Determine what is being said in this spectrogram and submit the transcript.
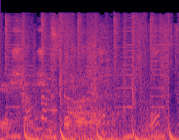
appreciation.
